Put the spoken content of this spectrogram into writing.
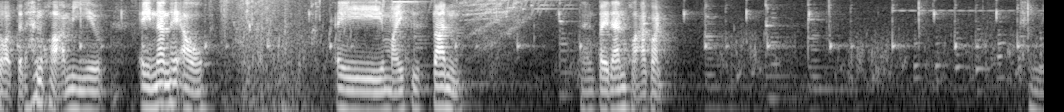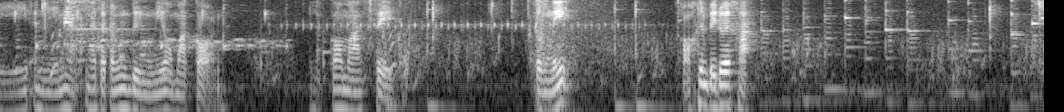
ต่อแต่ด้านขวามี ไอ้นั่นให้เอา ไอ้ไมค์คริสตัล งั้นไปด้านขวาก่อน ทีนี้อันนี้เนี่ยน่าจะต้องดึงนี้ออกมาก่อน แล้วก็มาเสกตรงนี้ ขอขึ้นไปด้วยค่ะ โอเค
